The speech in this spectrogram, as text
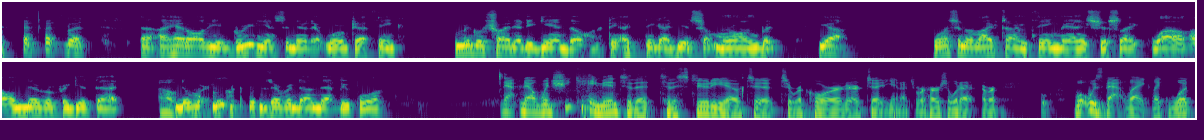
but uh, I had all the ingredients in there that worked. I think I'm gonna go try that again, though. I think I think I did something wrong, but yeah, once in a lifetime thing, man. It's just like wow, I'll never forget that. Oh, No one's ever done that before. Now, now, when she came into the to the studio to to record or to you know to rehearse or whatever, what was that like? Like, what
